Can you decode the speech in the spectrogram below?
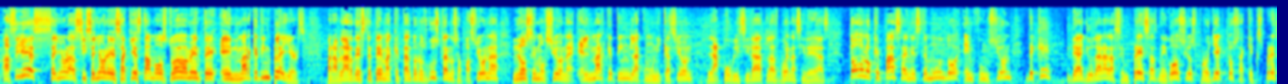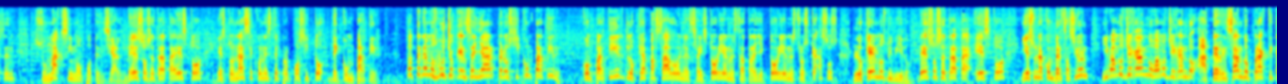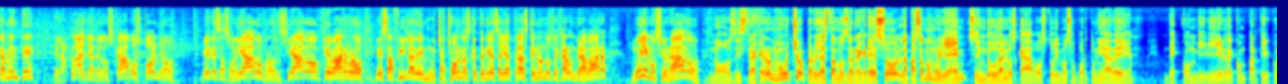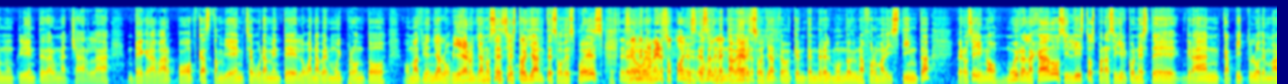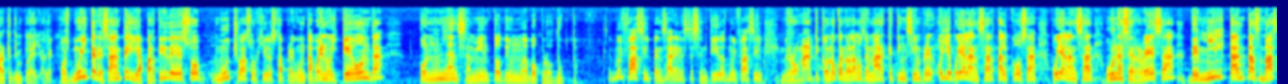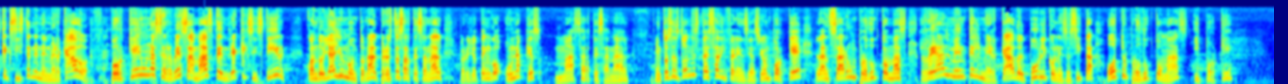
Así es, señoras y señores, aquí estamos nuevamente en Marketing Players para hablar de este tema que tanto nos gusta, nos apasiona, nos emociona, el marketing, la comunicación, la publicidad, las buenas ideas, todo lo que pasa en este mundo en función de qué? De ayudar a las empresas, negocios, proyectos a que expresen su máximo potencial. De eso se trata esto, esto nace con este propósito de compartir. No tenemos mucho que enseñar, pero sí compartir compartir lo que ha pasado en nuestra historia, en nuestra trayectoria, en nuestros casos, lo que hemos vivido. De eso se trata esto y es una conversación y vamos llegando, vamos llegando, aterrizando prácticamente de la playa de los cabos, Toño. Vienes asoleado, bronceado, qué bárbaro. Esa fila de muchachonas que tenías allá atrás que no nos dejaron grabar. Muy emocionado. Nos distrajeron mucho, pero ya estamos de regreso. La pasamos muy bien, sin duda, en Los Cabos. Tuvimos oportunidad de, de convivir, de compartir con un cliente, dar una charla, de grabar podcast también. Seguramente lo van a ver muy pronto, o más bien ya lo vieron, ya no sé si estoy antes o después. Este es el metaverso, Toño. Es, el, metaverso, ya tengo que entender el mundo de una forma distinta. Pero sí, no, muy relajados y listos para seguir con este gran capítulo de Marketing Player. Pues muy interesante y a partir de eso mucho ha surgido esta pregunta. Bueno, ¿y qué onda con un lanzamiento de un nuevo producto? Es muy fácil pensar en este sentido, es muy fácil, romántico, ¿no? Cuando hablamos de marketing siempre, oye, voy a lanzar tal cosa, voy a lanzar una cerveza de mil tantas más que existen en el mercado. ¿Por qué una cerveza más tendría que existir? Cuando ya hay un montonal, pero esta es artesanal, pero yo tengo una que es más artesanal. Entonces, ¿dónde está esa diferenciación? ¿Por qué lanzar un producto más? ¿Realmente el mercado, el público necesita otro producto más? ¿Y por qué?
